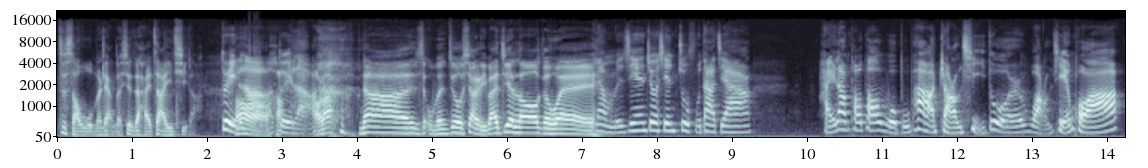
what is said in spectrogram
至少我们两个现在还在一起啦。对啦，对啦，好啦，那我们就下个礼拜见喽，各位。那我们今天就先祝福大家，海浪滔滔我不怕，涨起舵儿往前滑。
